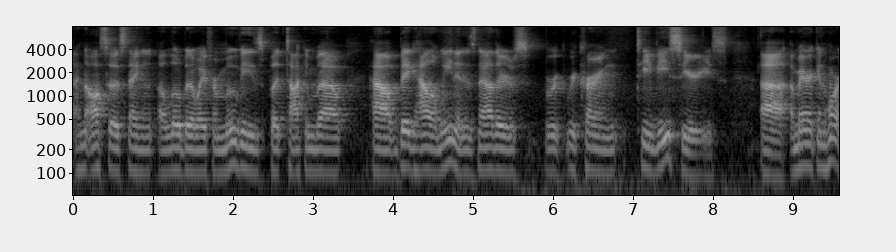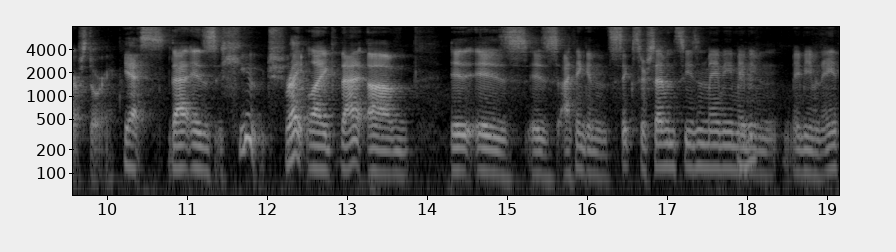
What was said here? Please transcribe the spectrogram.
and also staying a little bit away from movies, but talking about how big Halloween is now. There's re- recurring TV series, uh, American Horror Story. yes, That is huge, Right. Like that um, is is I think in sixth or seventh season, maybe maybe even maybe even eighth.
